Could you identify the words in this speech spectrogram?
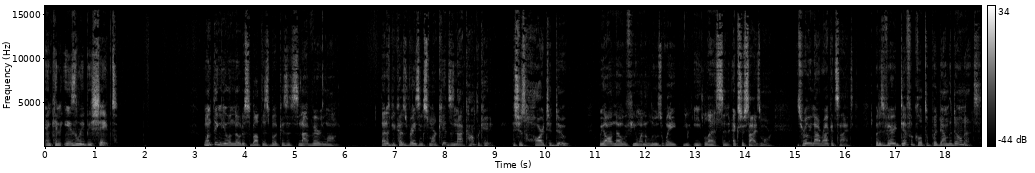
and can easily be shaped. One thing you will notice about this book is it's not very long. That is because raising smart kids is not complicated. It's just hard to do. We all know if you want to lose weight, you eat less and exercise more. It's really not rocket science but it's very difficult to put down the donuts.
